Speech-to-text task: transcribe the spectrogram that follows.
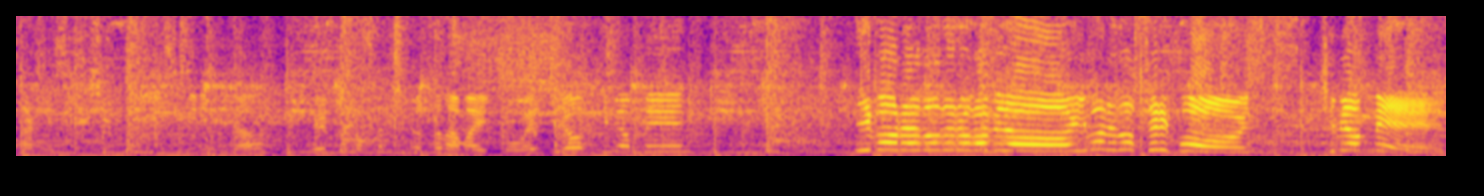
다시 17대 21입니다. 1쿼터 30여 초 남아 있고 왼쪽 김현민 이번에도 들어갑니다. 이번에도 3포인트 김현민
